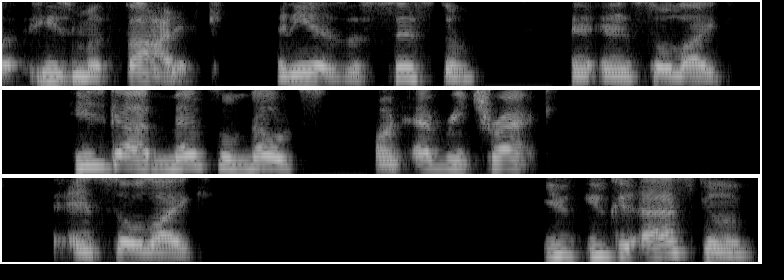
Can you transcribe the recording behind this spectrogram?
uh, he's methodic and he has a system, and, and so like he's got mental notes on every track. And so like you you could ask him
